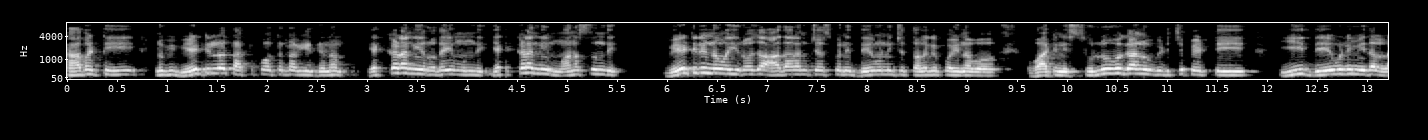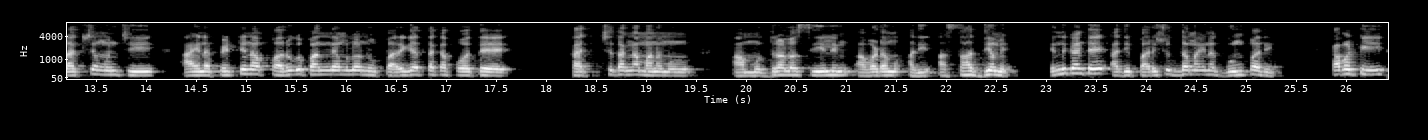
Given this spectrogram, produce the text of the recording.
కాబట్టి నువ్వు వేటిల్లో తప్పిపోతున్నావు ఈ దినం? ఎక్కడ నీ హృదయం ఉంది? ఎక్కడ నీ మనసు ఉంది? వేటిని నువ్వు ఈరోజు ఆధారం చేసుకొని దేవుడి నుంచి తొలగిపోయినావో వాటిని సులువుగా నువ్వు విడిచిపెట్టి ఈ దేవుని మీద లక్ష్యం ఉంచి ఆయన పెట్టిన పరుగు పందెంలో నువ్వు పరిగెత్తకపోతే ఖచ్చితంగా మనము ఆ ముద్రలో సీలింగ్ అవ్వడం అది అసాధ్యమే. ఎందుకంటే అది పరిశుద్ధమైన గుంపది. కాబట్టి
